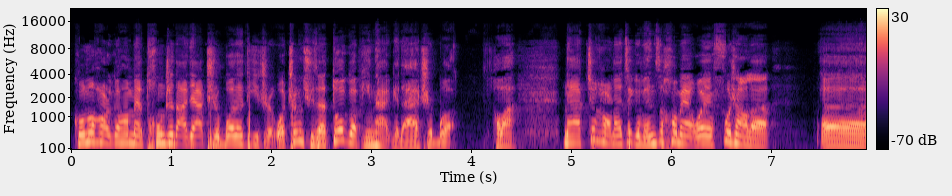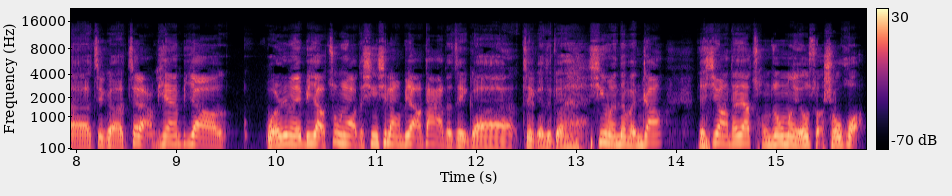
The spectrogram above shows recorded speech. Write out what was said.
公众号各方面通知大家直播的地址，我争取在多个平台给大家直播，好吧？那正好呢，这个文字后面我也附上了，呃，这个这两篇比较，我认为比较重要的信息量比较大的这个这个这个新闻的文章，也希望大家从中能有所收获。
